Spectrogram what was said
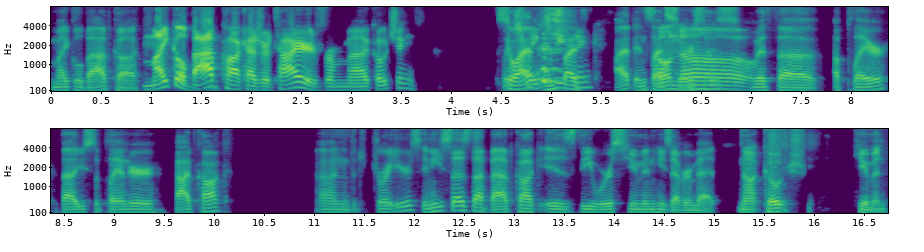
Michael Babcock. Michael Babcock has retired from uh, coaching. So I have inside. I have inside oh, sources no. with uh, a player that used to play under Babcock uh, in the Detroit years, and he says that Babcock is the worst human he's ever met. Not coach, human.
